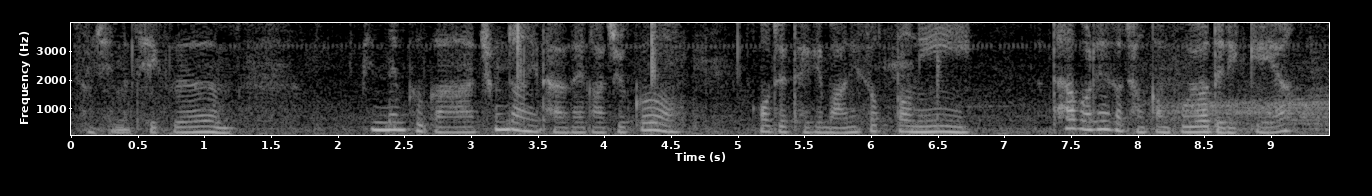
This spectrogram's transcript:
잠시만 지금 핀램프가 충전이 다 돼가지고 어제 되게 많이 썼더니 탑을 해서 잠깐 보여드릴게요.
